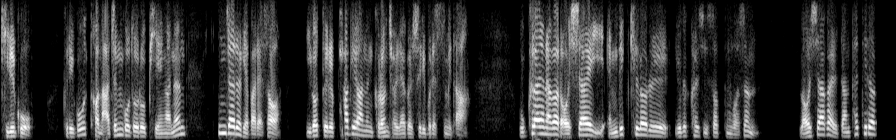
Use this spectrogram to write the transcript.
길고 그리고 더 낮은 고도로 비행하는 흰자를 개발해서 이것들을 파괴하는 그런 전략을 수립을 했습니다. 우크라이나가 러시아의 이 MD 킬러를 요격할 수 있었던 것은 러시아가 일단 패트리엇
